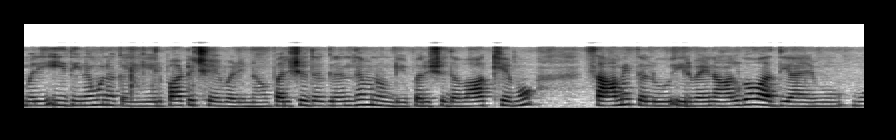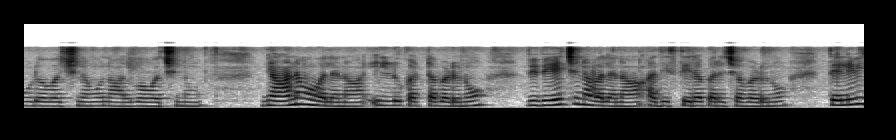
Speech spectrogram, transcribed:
మరి ఈ దినమునకై ఏర్పాటు చేయబడిన పరిశుద్ధ గ్రంథం నుండి పరిశుద్ధ వాక్యము సామెతలు ఇరవై నాలుగవ అధ్యాయము మూడవ వచనము నాలుగవ వచనము. జ్ఞానము వలన ఇల్లు కట్టబడును వివేచన వలన అది స్థిరపరచబడును. తెలివి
